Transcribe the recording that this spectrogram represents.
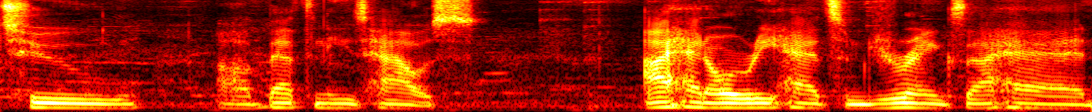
to uh, Bethany's house, I had already had some drinks. I had.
